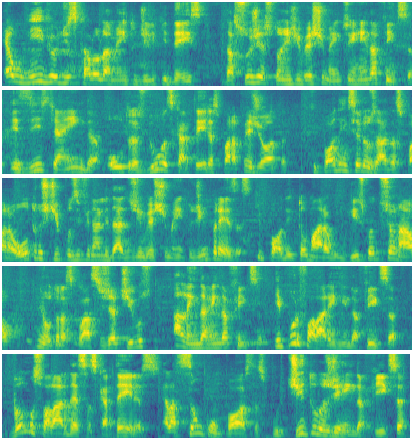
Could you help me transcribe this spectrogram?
é o nível de escalonamento de liquidez das sugestões de investimentos em renda fixa. Existe ainda outras duas carteiras para PJ que podem ser usadas para outros tipos e finalidades de investimento de empresas, que podem tomar algum risco adicional em outras classes de ativos além da renda fixa. E por falar em renda fixa, vamos falar dessas carteiras? Elas são compostas por títulos de renda fixa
